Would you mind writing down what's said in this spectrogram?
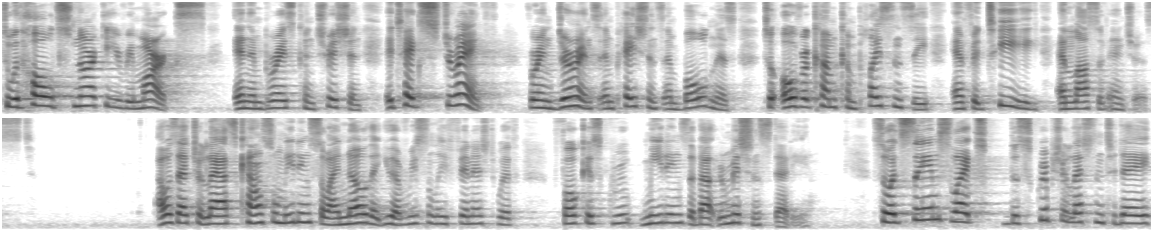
to withhold snarky remarks and embrace contrition. It takes strength for endurance and patience and boldness to overcome complacency and fatigue and loss of interest. I was at your last council meeting, so I know that you have recently finished with focus group meetings about your mission study. So it seems like the scripture lesson today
